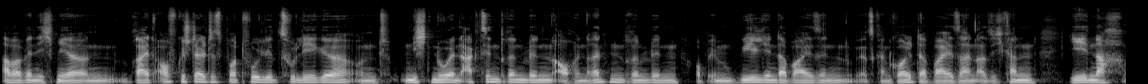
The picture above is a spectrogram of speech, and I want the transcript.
Aber wenn ich mir ein breit aufgestelltes Portfolio zulege und nicht nur in Aktien drin bin, auch in Renten drin bin, ob Immobilien dabei sind, es kann Gold dabei sein. Also ich kann je nach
